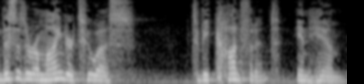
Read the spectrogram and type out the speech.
This is a reminder to us to be confident in Him.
